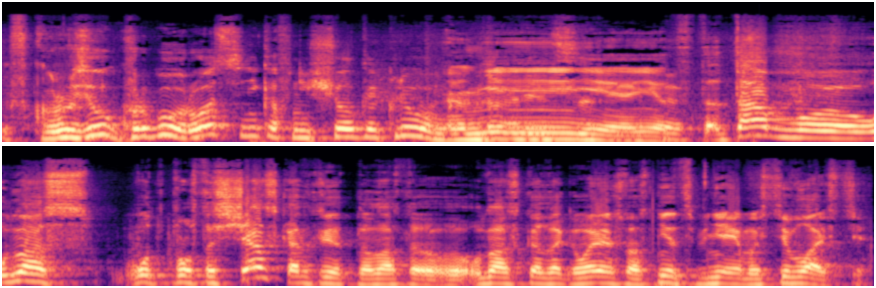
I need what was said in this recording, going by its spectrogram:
В кругу, кругу родственников не щелкай клювом. Как не, не, не, нет. Там э, у нас, вот просто сейчас конкретно, у нас, у нас, когда говорят, что у нас нет сменяемости власти,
